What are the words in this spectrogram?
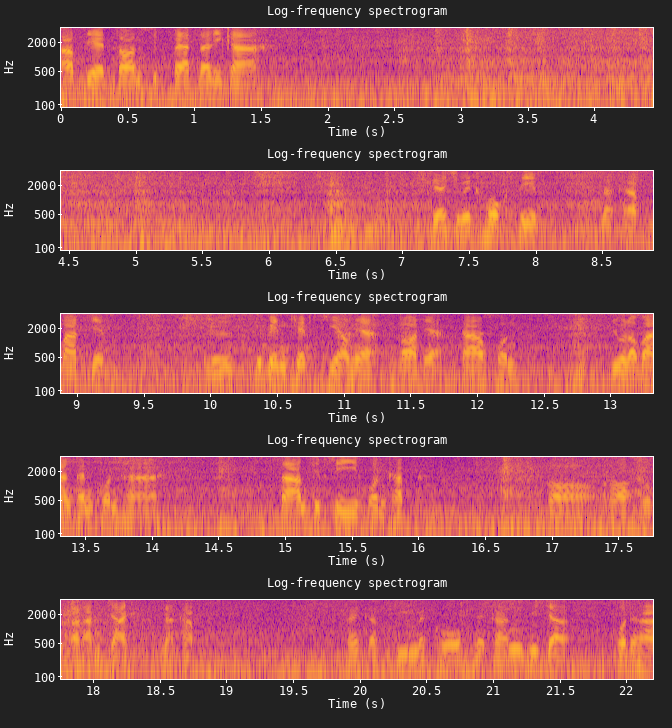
อัปเดตตอน 18 นาฬิกาเสียชีวิต 60 นะครับบาดเจ็บหรือที่เป็นเคสเขียวเนี่ยรอดเนี่ย9คน อยู่ระหว่างการค้นหา 34 คนครับ ก็รอส่งกำลังใจนะครับ ให้กับทีมแมคโครในการที่จะค้นหา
